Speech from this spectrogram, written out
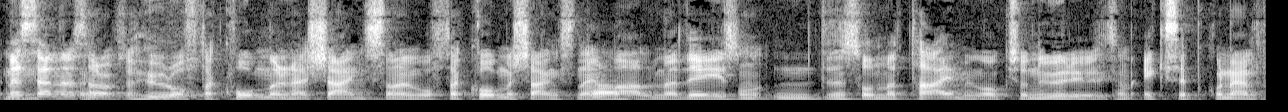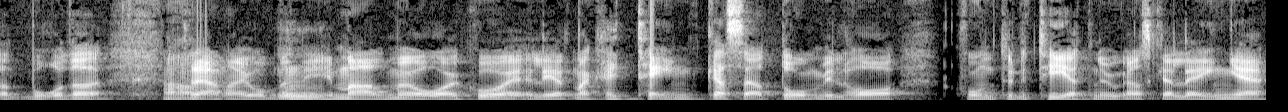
men sen är det så också, hur ofta kommer den här chansen? Hur ofta kommer chanserna ja. i Malmö? Det är ju det är sån med timing också. Nu är det ju liksom exceptionellt att båda ja. tränarjobben mm. i Malmö och AIK. Eller man kan ju tänka sig att de vill ha kontinuitet nu ganska länge.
